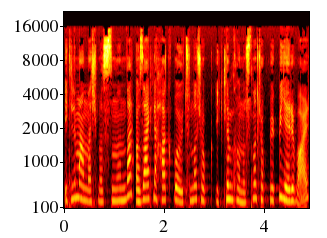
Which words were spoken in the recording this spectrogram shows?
İklim Anlaşması'nın da özellikle hak boyutunda çok iklim konusunda çok büyük bir yeri var.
